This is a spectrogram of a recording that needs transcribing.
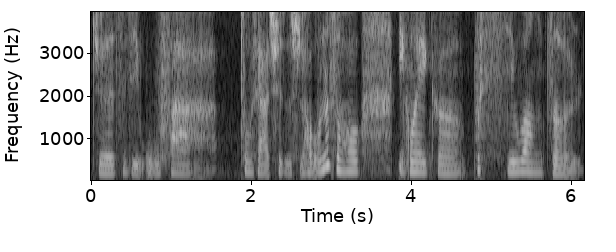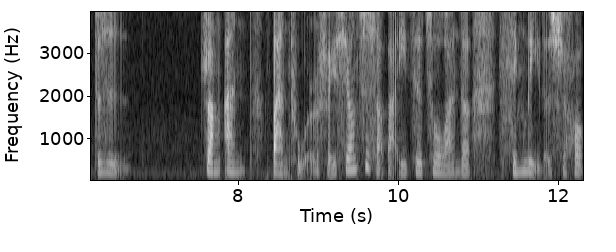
觉得自己无法。做下去的时候，我那时候因为一个不希望责就是专案半途而废，希望至少把一切做完的心理的时候，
